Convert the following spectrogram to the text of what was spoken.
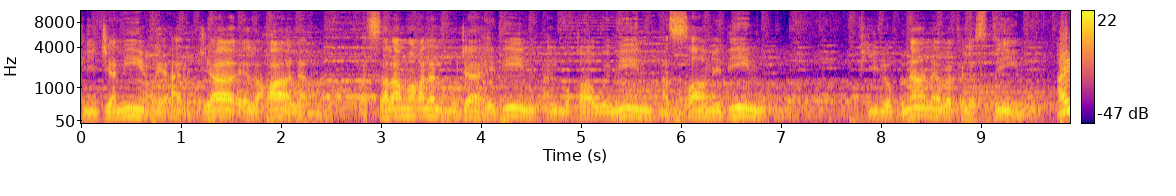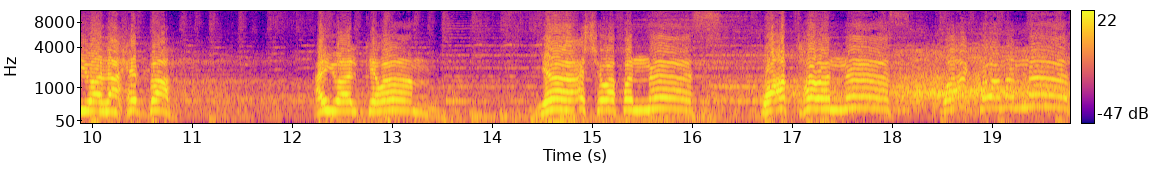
في جميع أرجاء العالم. والسلام على المجاهدين المقاومين الصامدين في لبنان وفلسطين. أيها الأحبة أيها الكرام يا أشرف الناس وأطهر الناس وأكرم الناس.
